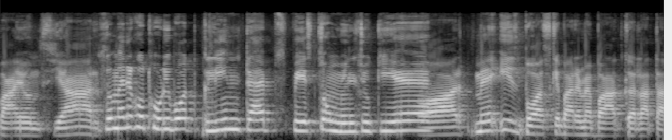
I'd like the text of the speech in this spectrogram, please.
biomes यार। तो so, मेरे को थोड़ी बहुत क्लीन टाइप स्पेस तो मिल चुकी है। और मैं इस बॉस के बारे में बात कर रहा था।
